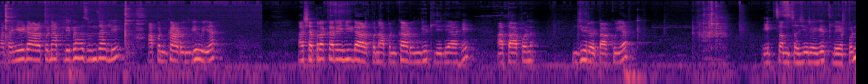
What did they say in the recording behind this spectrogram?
आता ही डाळ पण आपली भाजून झाली. आपण काढून घेऊया. अशा प्रकारे ही डाळ पण आपण काढून घेतलेली आहे. आता आपण जिरं टाकूया. एक चमचा जिरं घेतलं आहे आपण.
